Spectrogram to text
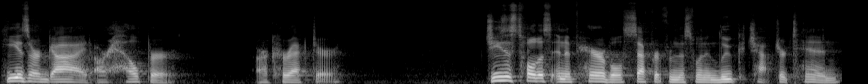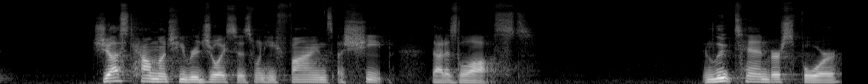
he is our guide, our helper, our corrector. Jesus told us in a parable separate from this one in Luke chapter 10 just how much he rejoices when he finds a sheep that is lost. In Luke 10, verse 4,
